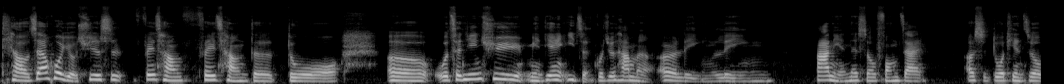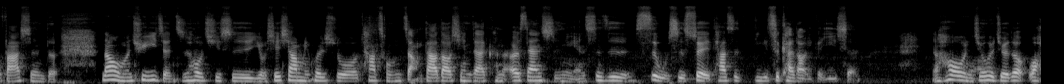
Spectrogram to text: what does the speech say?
挑战或有趣的是非常非常的多。呃，我曾经去缅甸义诊过，就是他们二零零八年那时候风灾二十多天之后发生的。那我们去义诊之后，其实有些乡民会说，他从长大到现在可能二三十年，甚至四五十岁，他是第一次看到一个医生。然后你就会觉得哇。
